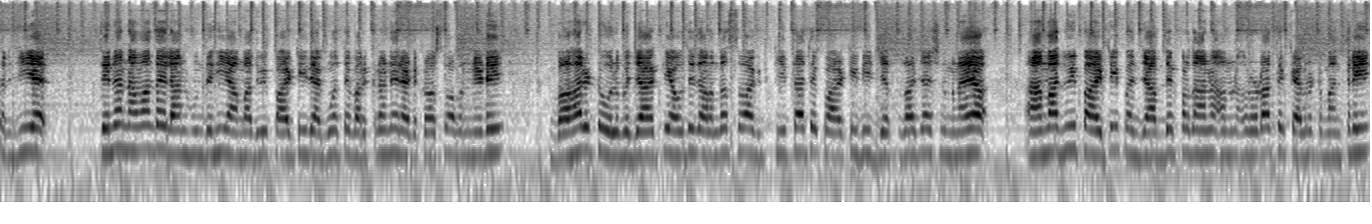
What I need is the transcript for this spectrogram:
ਤਰਜੀਹ ਹੈ। ਤਿੰਨਾਂ ਨਾਵਾਂ ਦਾ ਐਲਾਨ ਹੁੰਦੇ ਹੀ ਆਮ ਆਦਮੀ ਪਾਰਟੀ ਦੇ ਆਗੂਆਂ ਤੇ ਵਰਕਰਾਂ ਨੇ ਰੈੱਡ ਕਰਾਸ ਭਵਨ ਨੇੜੇ ਬਾਹਰ ਢੋਲ ਵਜਾ ਕੇ ਅਹੁਦੇਦਾਰਾਂ ਦਾ ਸਵਾਗਤ ਕੀਤਾ ਤੇ ਪਾਰਟੀ ਦੀ ਜਿੱਤ ਦਾ ਜਸ਼ਨ ਮਨਾਇਆ। ਆਮ ਆਦਮੀ ਪਾਰਟੀ ਪੰਜਾਬ ਦੇ ਪ੍ਰਧਾਨ ਅਮਨ ਅਰੋੜਾ ਤੇ ਕੈਬਨਿਟ ਮੰਤਰੀ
